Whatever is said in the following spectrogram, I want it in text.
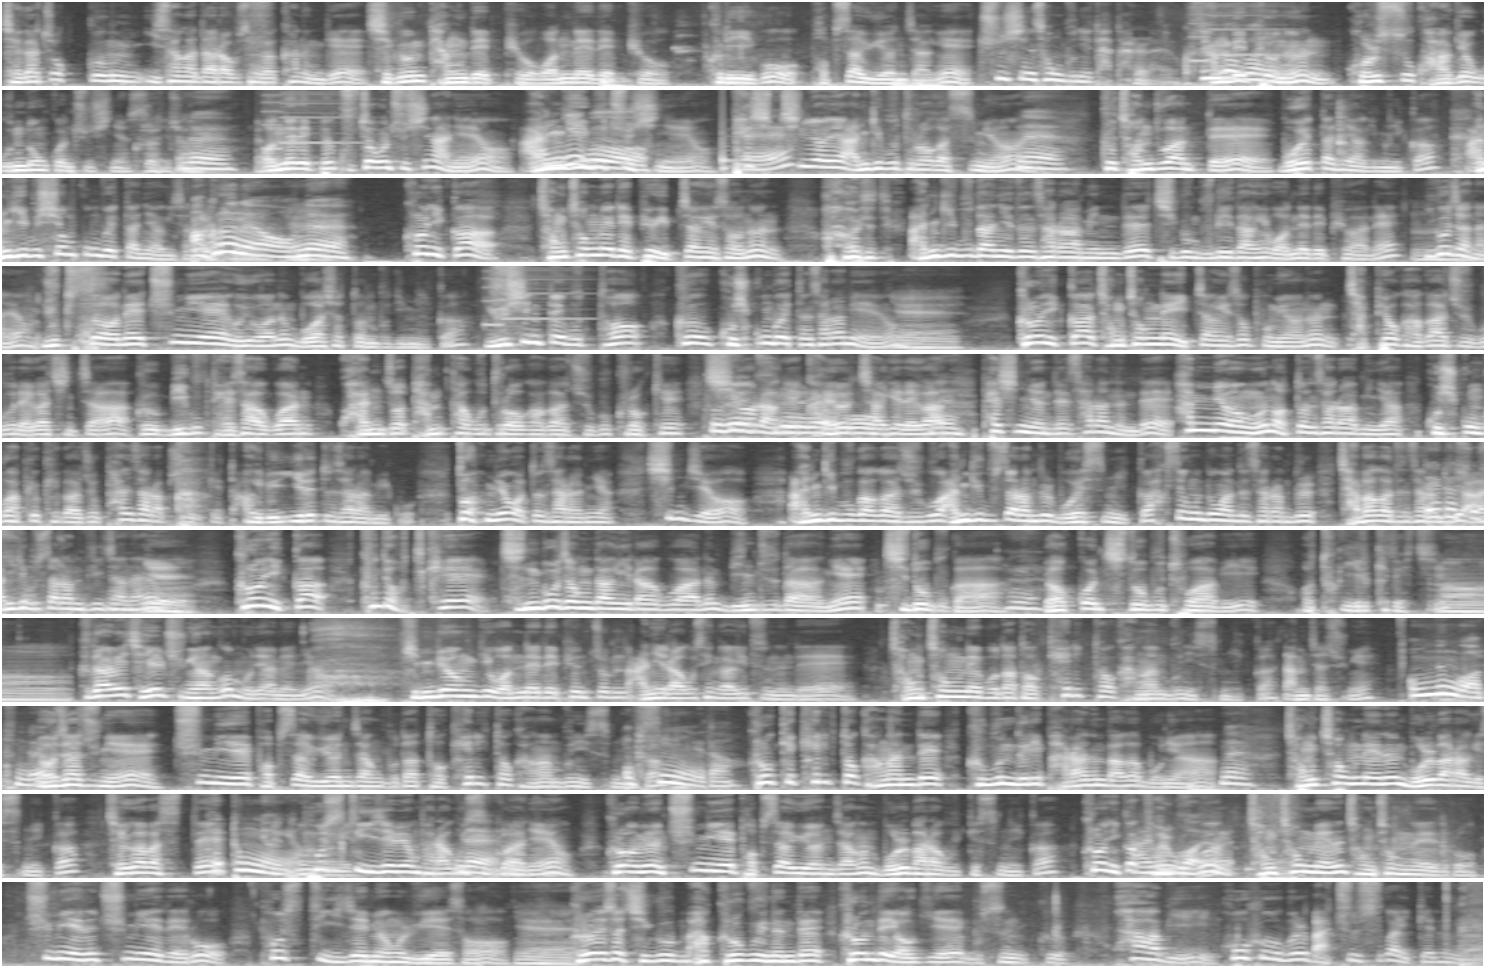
제가 조금 이상하다라고 생각하는 게 지금 당 대표, 원내 대표 그리고 법사위원장의 출신 성분이 다 달라요. 당 생각은- 대표는 골수 과격 운동권 출신이었습니다. 그렇죠. 네. 원내 대표는 국정원 출신 아니에요. 안기부, 안기부. 출신이에요. 네. 87년에 안기부 들어갔으면 네. 그 전두환 때 뭐 했다는 이야기입니까? 안기부 시험 공부했다는 이야기잖아요. 아 그러네요. 네. 네. 그러니까 정청래 대표 입장에서는 안기부 다니던 사람인데 지금 우리 당의 원내대표 하네 음. 이거잖아요. 육선의 추미애 의원은 뭐 하셨던 분입니까? 유신 때부터 그 고시 공부했던 사람이에요. 예. 그러니까 정청래 입장에서 보면은 잡혀가가지고 내가 진짜 그 미국 대사관 관저 담 타고 들어가가지고 그렇게 치열하게. 가열차게 내가 네. 80년대를 살았는데 한 명은 어떤 사람이냐 고시 공부 합격해가지고 판사 랍시고 이렇게 딱 이랬던 사람이고 또 한 명 어떤 사람이냐 심지어 안기부 가가지고 안기부 사람들 뭐 했습니까 학생 운동하는 사람들 잡아가던 사람들이. 안기부 사람들이잖아요. 예. 그러니까 근데 어떻게 진보 정당이라고 하는 민주당의 지도부가 예. 여권 지도부 조합이 어떻게 이렇게 됐지? 어. 그 다음에 제일 중요한 건 뭐냐면요. 김병기 원내대표는 좀 아니라고 생각이 드는데 정청래보다 더 캐릭터 강한 분 있습니까? 남자 중에 없는 것 같은데. 여자 중에 추미애 법사위원장보다 더 캐릭터 강한 분이 있습니까? 없습니다. 그렇게 캐릭터 강한데 그분들이 바라는 바가 뭐냐? 네. 정청래는 뭘 바라겠습니까? 제가 봤을 때 대통령이요. 대통령. 포스트 이재명 바라고 네. 있을 거 아니에요. 그러면 추미애 법사위원장은 뭘 바라고 있겠습니까? 그러니까 결국은 거예요. 정청래는 정청래대로, 추미애는 추미애대로 포스트 이재명을 위해서 예. 그래서 지금 막 그러고 있는데 그런데 여기에 무슨 그 화합이 호흡을 맞출 수가 있겠 는가?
